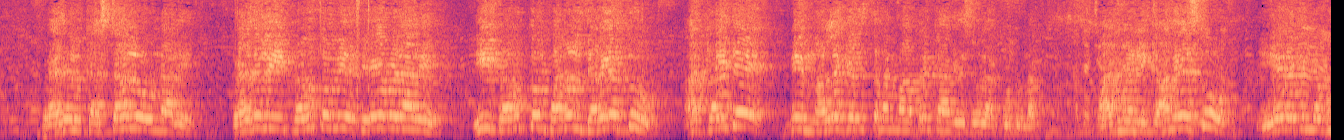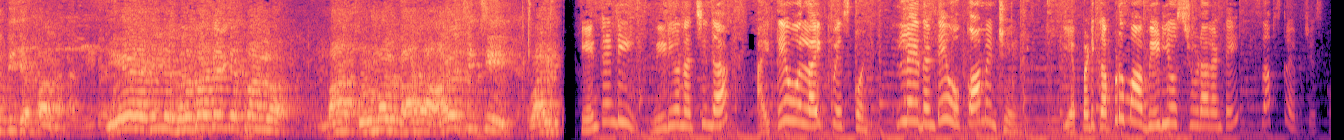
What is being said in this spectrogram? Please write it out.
ప్రజలు కష్టాల్లో ఉండాలి. ప్రజలు ఈ ప్రభుత్వం మీద తిరగబడాలి. ఈ ప్రభుత్వం పనులు జరగద్దు. అట్లయితే మేము మళ్ళా గెలుస్తామని మాత్రం కాంగ్రెస్ వాళ్ళు అనుకుంటున్నారు. అటువంటి కాంగ్రెస్కు ఏ రకంగా బుద్ధి చెప్పాలన్నా? ఏ రకంగా గుణపాఠం చెప్పాలనో మా కుటుంబాలు బాగా ఆలోచించి వారి ఏంటండి? వీడియో నచ్చిందా? అయితే ఓ లైక్ వేసుకోండి. లేదంటే ఓ కామెంట్ చేయండి. ఎప్పటికప్పుడు మా వీడియోస్ చూడాలంటే సబ్స్క్రైబ్ చేసుకోండి.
